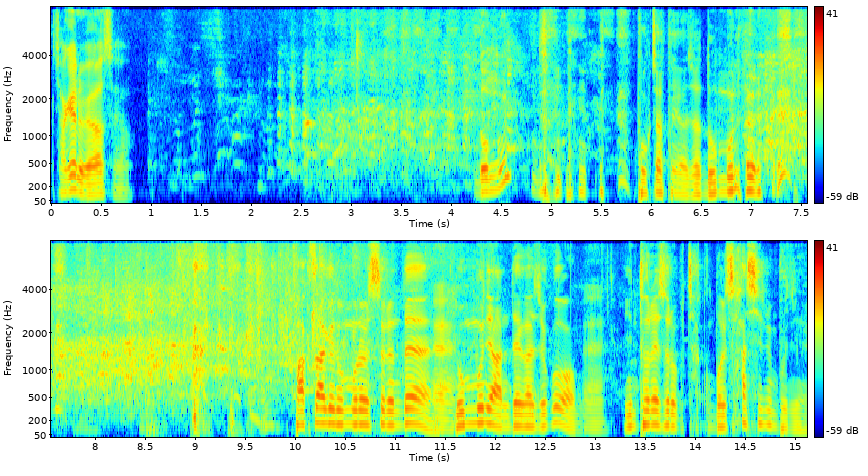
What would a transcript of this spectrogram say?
자기는 왜 왔어요? 논문? 복잡해요. 저 논문을 박사학위 논문을 쓰는데 네. 논문이 안 돼가지고 네. 인터넷으로 자꾸 뭘 사시는 분이에요.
